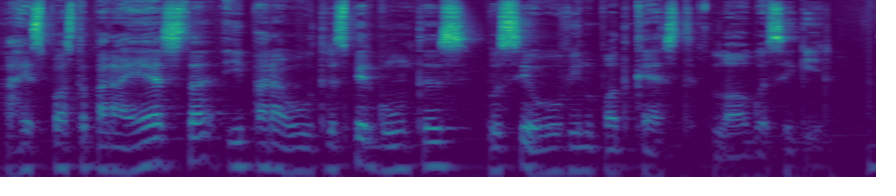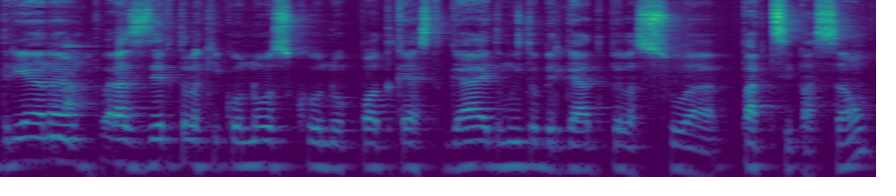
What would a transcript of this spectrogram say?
A resposta para esta e para outras perguntas você ouve no podcast logo a seguir. Adriana, é um prazer tê-la aqui conosco no Podcast Guide. Muito obrigado pela sua participação.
